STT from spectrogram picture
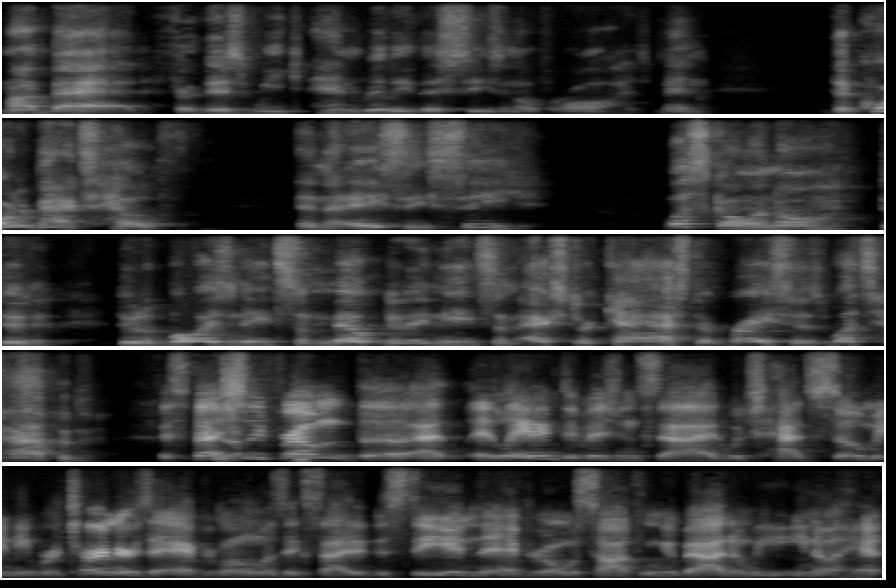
My bad for this week and really this season overall has been the quarterback's health in the ACC. What's going on? Do do the boys need some milk? Do they need some extra cast or braces? What's happening? Especially yeah. from the Atlantic Division side, which had so many returners that everyone was excited to see and everyone was talking about, and we, you know, hail,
